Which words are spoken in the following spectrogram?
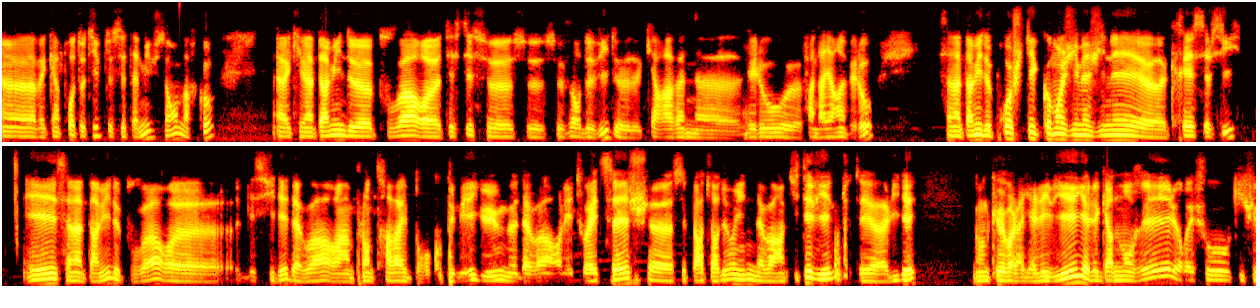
euh, avec un prototype de cet ami justement Marco, euh, qui m'a permis de pouvoir euh, tester ce, genre de vie de, caravane vélo, enfin derrière un vélo. Ça m'a permis de projeter comment j'imaginais créer celle-ci et ça m'a permis de pouvoir décider d'avoir un plan de travail pour couper mes légumes, d'avoir les toilettes sèches, euh, séparateur d'urine, d'avoir un petit évier. C'était l'idée. Donc euh, voilà, il y a l'évier, il y a le garde-manger, le réchaud qui fait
